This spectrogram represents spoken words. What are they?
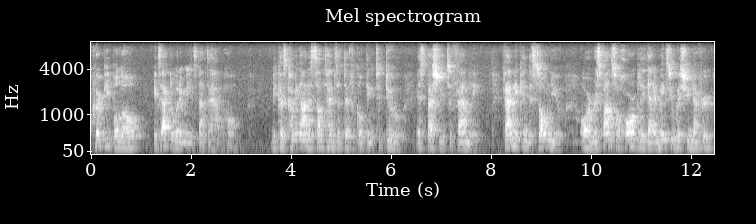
queer people know exactly what it means not to have a home. Because coming out is sometimes a difficult thing to do, especially to family. Family can disown you or respond so horribly that it makes you wish you never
